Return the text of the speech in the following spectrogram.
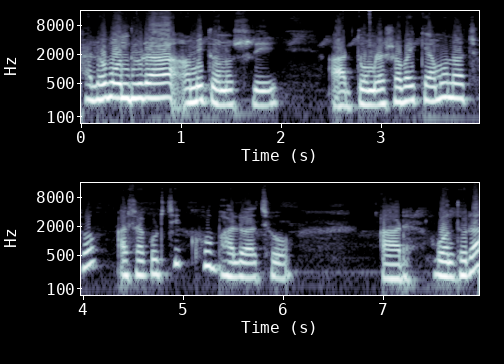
হ্যালো বন্ধুরা, আমি তনুশ্রী। আর তোমরা সবাই কেমন আছো? আশা করছি খুব ভালো আছো। আর বন্ধুরা,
